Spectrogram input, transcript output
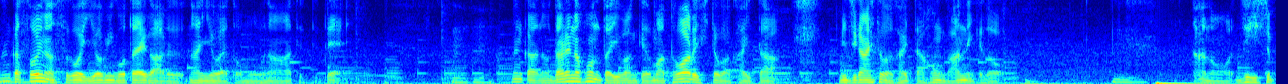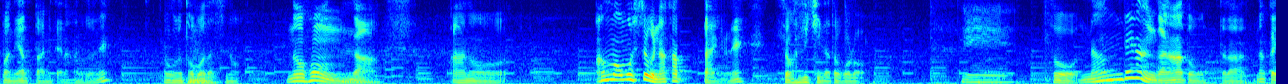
なんかそういうのはすごい読み応えがある内容やと思うなって言ってて。なんかあの誰の本とは言わんけどまあとある人が書いた身近な人が書いた本があんねんけどあの自費出版でやったみたいな感じのね。僕の友達の、の本が、あのあんま面白くなかったんよね。正直なところ。え。そう。なんでなんかなと思ったらなんか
